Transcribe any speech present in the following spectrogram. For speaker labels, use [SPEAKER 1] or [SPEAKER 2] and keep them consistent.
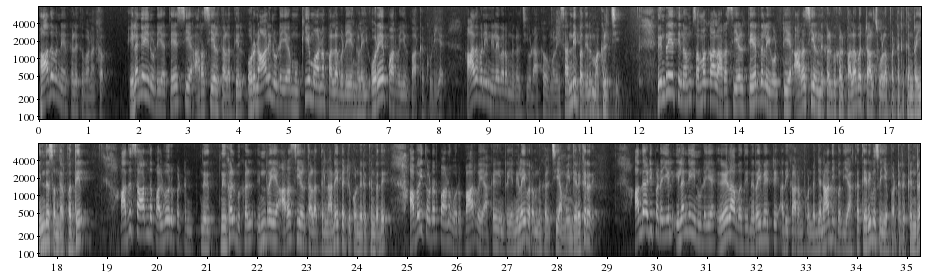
[SPEAKER 1] ஆதவ நேர்களுக்கு வணக்கம். இலங்கையினுடைய தேசிய அரசியல் தளத்தில் ஒரு நாளினுடைய முக்கியமான பல விடயங்களை ஒரே பார்வையில் பார்க்கக்கூடிய ஆதவனின் நிலைவரம் நிகழ்ச்சியூடாக உங்களை சந்திப்பதில் மகிழ்ச்சி. இன்றைய தினம் சமகால அரசியல் தேர்தலை ஒட்டிய அரசியல் நிகழ்வுகள் பலவற்றால் சூழப்பட்டிருக்கின்ற இந்த சந்தர்ப்பத்தில் அது சார்ந்த பல்வேறுபட்ட நி- நிகழ்வுகள் இன்றைய அரசியல் தளத்தில் நடைபெற்று கொண்டிருக்கின்றது. அவை தொடர்பான ஒரு பார்வையாக இன்றைய நிலைவரம் நிகழ்ச்சி அமைந்திருக்கிறது. அந்த அடிப்படையில் இலங்கையினுடைய ஏழாவது நிறைவேற்று அதிகாரம் கொண்ட ஜனாதிபதியாக தெரிவு செய்யப்பட்டிருக்கின்ற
